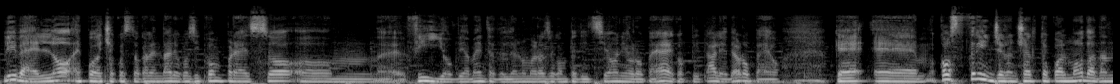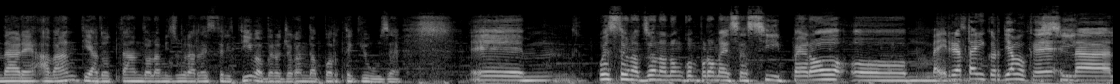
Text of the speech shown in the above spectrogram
livello e poi c'è questo calendario così compresso, um, eh, figlio ovviamente delle numerose competizioni europee, Coppa Italia ed europeo, che ehm, costringe in un certo qual modo ad andare avanti adottando la misura restrittiva, ovvero giocando a porte chiuse. Ehm, questa è una zona non compromessa, sì, però um, Beh, in realtà ricordiamo che Sì. la,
